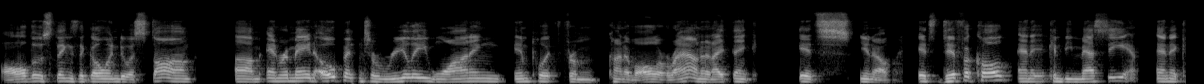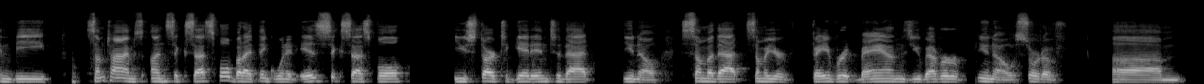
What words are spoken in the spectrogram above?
all those things that go into a song um and remain open to really wanting input from kind of all around. And i think it's you know it's difficult and it can be messy and it can be sometimes unsuccessful but i think when it is successful you start to get into that you know some of that some of your favorite bands you've ever you know sort of um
